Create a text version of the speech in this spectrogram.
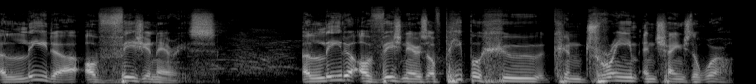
a leader of visionaries a leader of visionaries, of people who can dream and change the world.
